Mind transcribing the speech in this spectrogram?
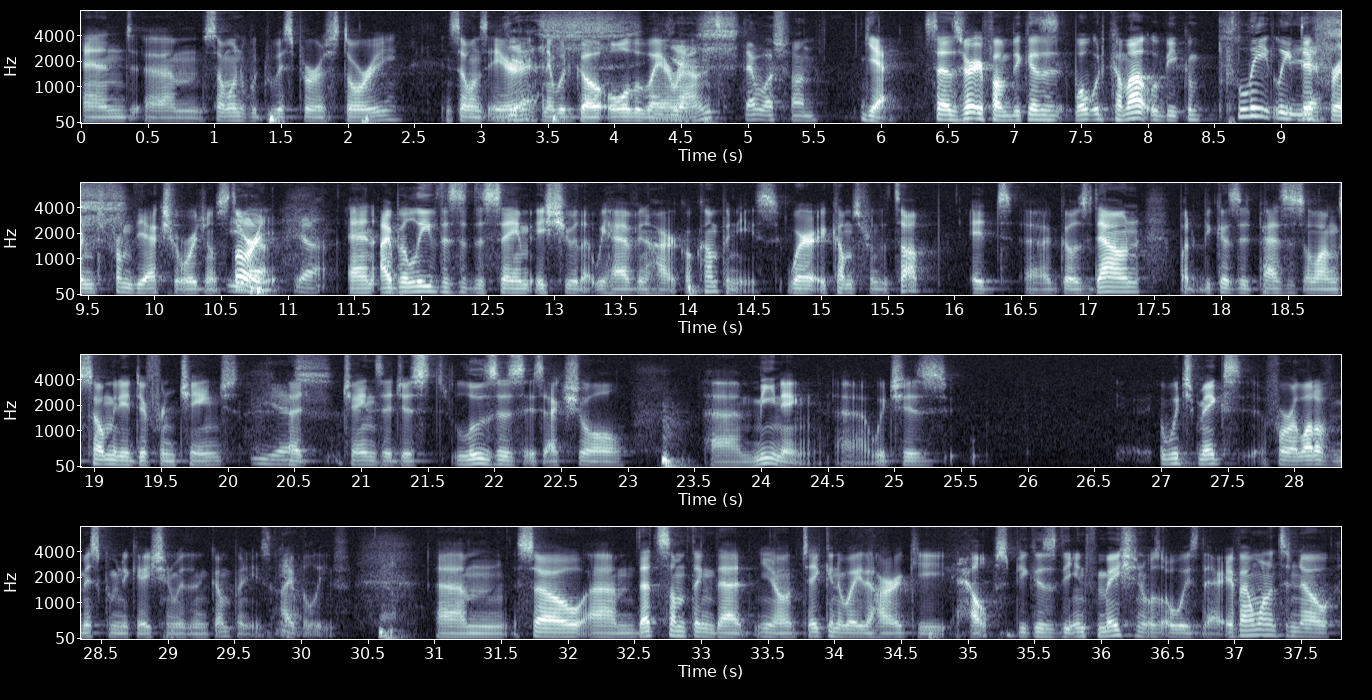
and um, someone would whisper a story in someone's ear, and it would go all the way around. That was fun. Yeah. So it's very fun because what would come out would be completely different from the actual original story. Yeah. yeah. And I believe this is the same issue that we have in hierarchical companies, where it comes from the top it uh, goes down, but because it passes along so many different chains, Yes. uh, chains, it just loses its actual uh, meaning, uh, which is which makes for a lot of miscommunication within companies, I Yeah. believe. Um, so um, that's something that you know, taking away the hierarchy helps because the information was always there. If I wanted to know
